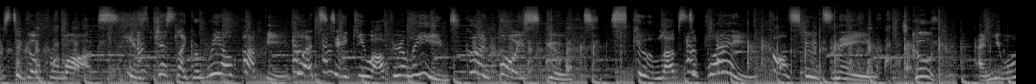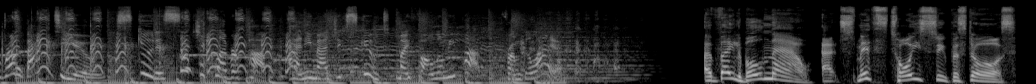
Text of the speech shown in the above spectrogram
Loves to go for walks. He is just like a real puppy. Let's take you off your lead. Good boy, Scoot. Scoot loves to play. Call Scoot's name. Scoot. And he will run back to you. Scoot is such a clever pup. Animagic Scoot, my follow me pup from Goliath. Available now at Smyths Toys Superstores.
